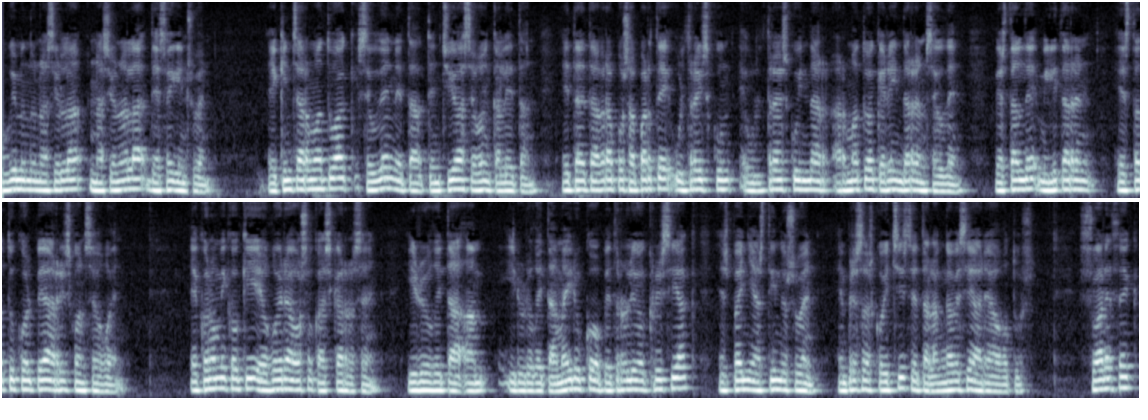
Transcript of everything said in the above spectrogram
mugimendu nazionala desegin zuen. Ekintza armatuak zeuden eta tentsioa zegoen kaletan, eta eta grapos aparte ultraeskuindar armatuak ere indarren zeuden. Bestalde, militarren estatu kolpea arriskoan zegoen. Ekonomikoki egoera oso kaskarra zen. Irurogeta amairuko petrolio krisiak Espainia astindu zuen, enpresasko itxiz eta langabezia areagotuz. Suarezek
